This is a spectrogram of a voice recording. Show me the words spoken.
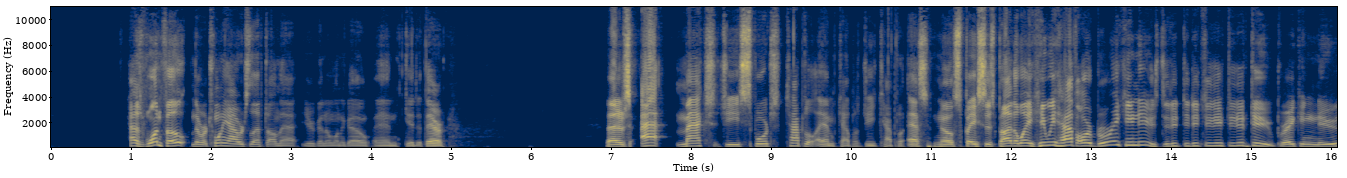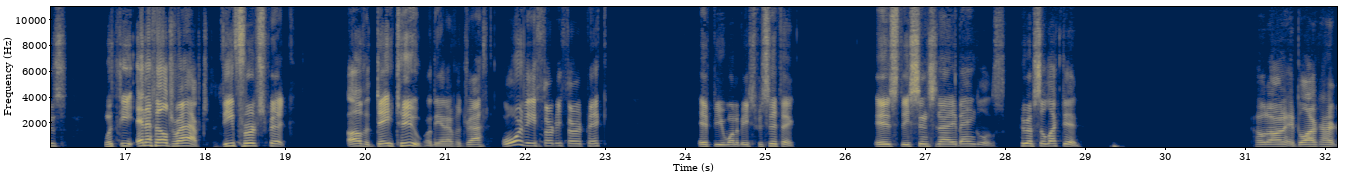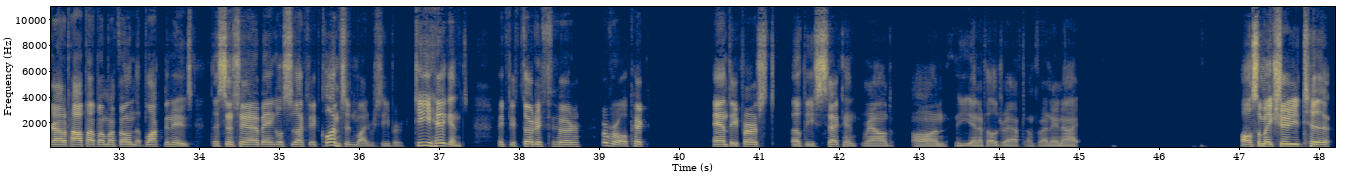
has one vote. There were 20 hours left on that. You're going to want to go and get it there. That is at Max G Sports, capital M, capital G, capital S, no spaces. By the way, here we have our breaking news. Do, do, do, Breaking news with the NFL draft, the first pick of day two of the NFL draft, or the 33rd pick, if you want to be specific, is the Cincinnati Bengals, who have selected Hold on, a block I got a pop up on my phone that blocked the news. The Cincinnati Bengals selected Clemson wide receiver Tee Higgins with the 33rd overall pick and the first of the second round on the NFL draft on Friday night. Also, make sure you to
